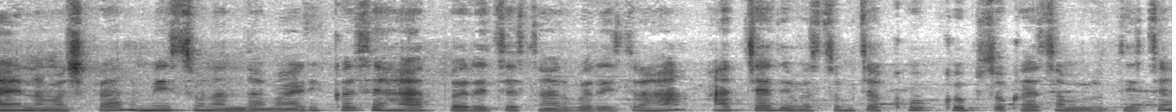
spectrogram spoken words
हाय नमस्कार. मी सुनंदा माळी. कसे हात बरेच असणार बरेच राहा. आजच्या दिवस तुमच्या खूप खूप सुखा समृद्धीचा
